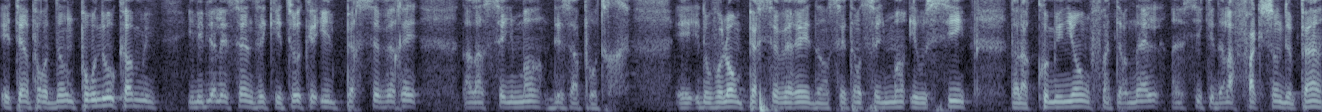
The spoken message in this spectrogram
est importante pour nous, comme il est dit dans les Saintes Écritures, qu'il persévérait dans l'enseignement des apôtres. Et nous voulons persévérer dans cet enseignement et aussi dans la communion fraternelle, ainsi que dans la fraction de pain,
